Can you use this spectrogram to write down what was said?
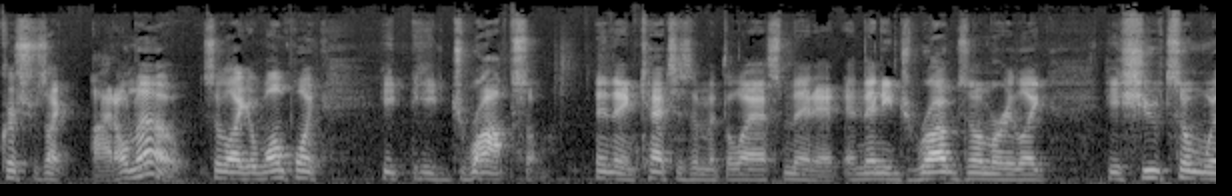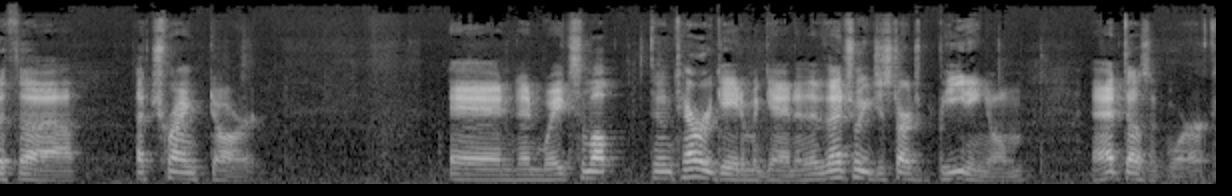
Christopher's like, I don't know. So like at one point, he he drops him and then catches him at the last minute, and then he drugs him or he like he shoots him with a a trank dart, and then wakes him up to interrogate him again, and eventually he just starts beating him. That doesn't work.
